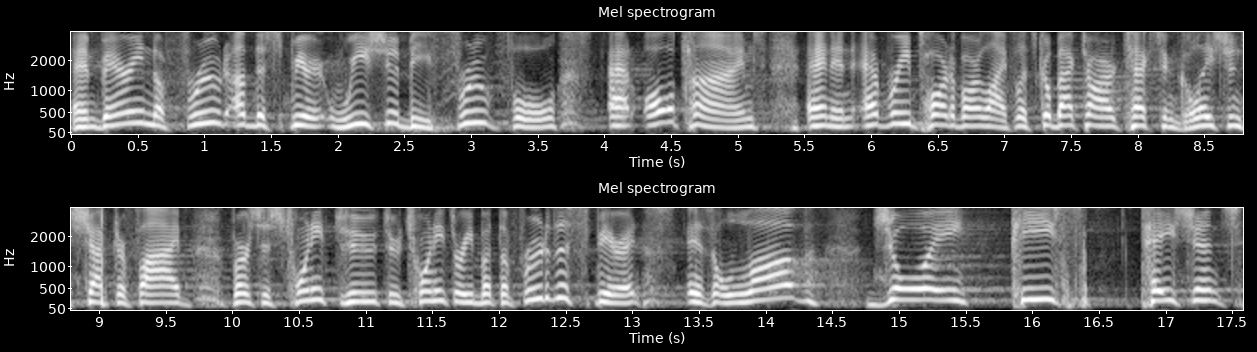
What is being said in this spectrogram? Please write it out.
and bearing the fruit of the Spirit, we should be fruitful at all times and in every part of our life. Let's go back to our text in Galatians chapter 5, verses 22 through 23. But the fruit of the Spirit is love, joy, peace, patience,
